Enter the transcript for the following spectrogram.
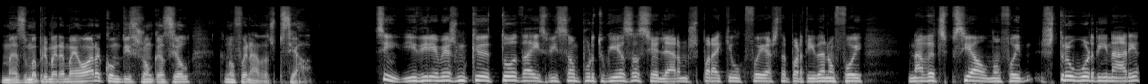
mas uma primeira meia hora, como disse João Cancelo, que não foi nada de especial. Sim, e diria mesmo que toda a exibição portuguesa, se olharmos para aquilo que foi esta partida, não foi nada de especial, não foi extraordinária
